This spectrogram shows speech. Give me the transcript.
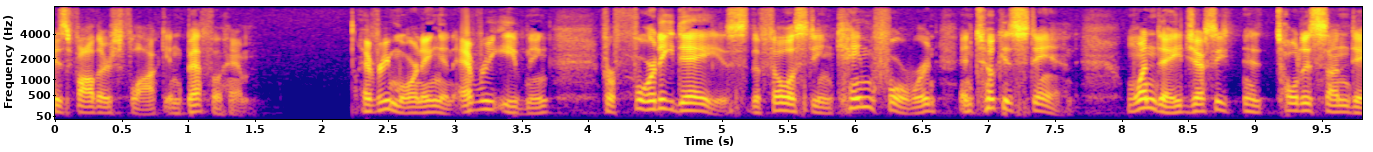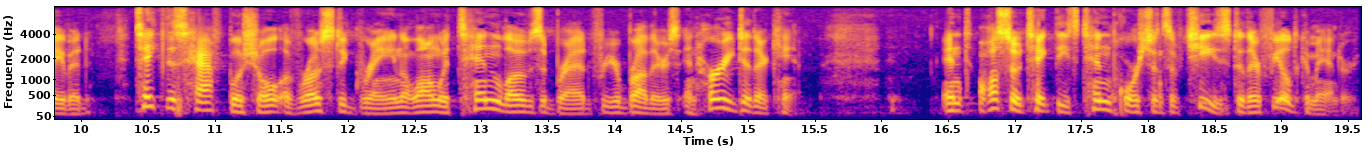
his father's flock in Bethlehem. Every morning and every evening, for 40 days, the Philistine came forward and took his stand. One day, Jesse uh, told his son David, Take this half bushel of roasted grain along with 10 loaves of bread for your brothers and hurry to their camp. And also take these 10 portions of cheese to their field commander.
